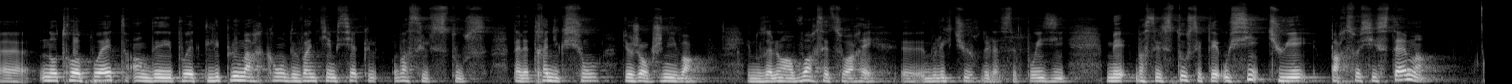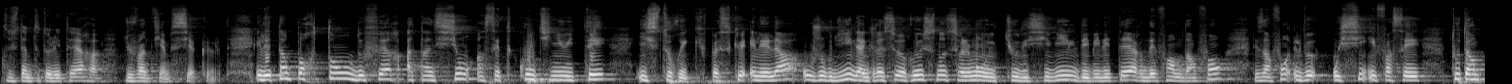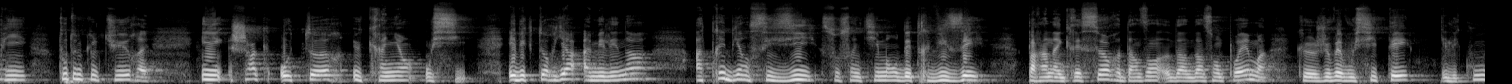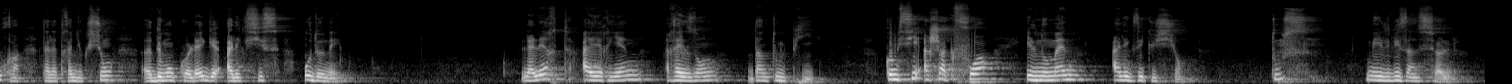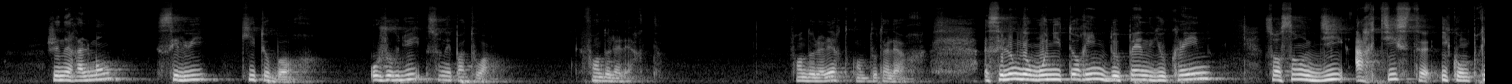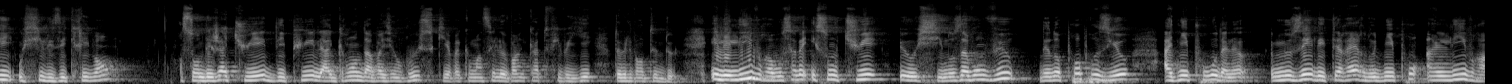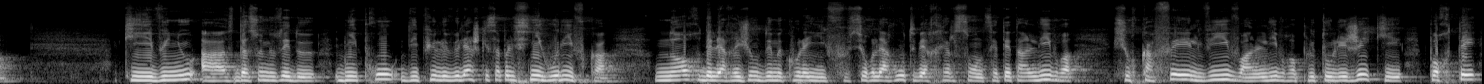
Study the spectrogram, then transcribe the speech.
euh, notre poète, un des poètes les plus marquants du XXe siècle, Vassil Stous, dans la traduction de Georges Niva. Et nous allons avoir cette soirée euh, de lecture de cette poésie. Mais Vassil Stous était aussi tué par ce système système totalitaire du XXe siècle. Il est important de faire attention à cette continuité historique, parce qu'elle est là aujourd'hui. L'agresseur russe, non seulement il tue des civils, des militaires, des femmes, d'enfants, les enfants, il veut aussi effacer tout un pays, toute une culture, et chaque auteur ukrainien aussi. Et Victoria Amelina a très bien saisi ce sentiment d'être visé par un agresseur dans, dans, dans son poème que je vais vous citer et les cours dans la traduction euh, de mon collègue Alexis Audonnet. L'alerte aérienne résonne dans tout le pays, comme si à chaque fois il nous mène à l'exécution. Tous, mais il vise un seul. Généralement, c'est lui qui est au bord. Aujourd'hui, ce n'est pas toi. Fin de l'alerte. Fin de l'alerte comme tout à l'heure. Selon le monitoring de PEN Ukraine, 70 artistes, y compris aussi les écrivains, sont déjà tués depuis la grande invasion russe qui avait commencé le 24 février 2022. Et les livres, vous savez, ils sont tués eux aussi. Nous avons vu de nos propres yeux à Dnipro, dans le musée littéraire de Dnipro, un livre qui est venu dans ce musée de Dnipro depuis le village qui s'appelle Snihurivka, nord de la région de Mykolaïv, sur la route vers Kherson. C'était un livre sur Café, Lviv, un livre plutôt léger qui portait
